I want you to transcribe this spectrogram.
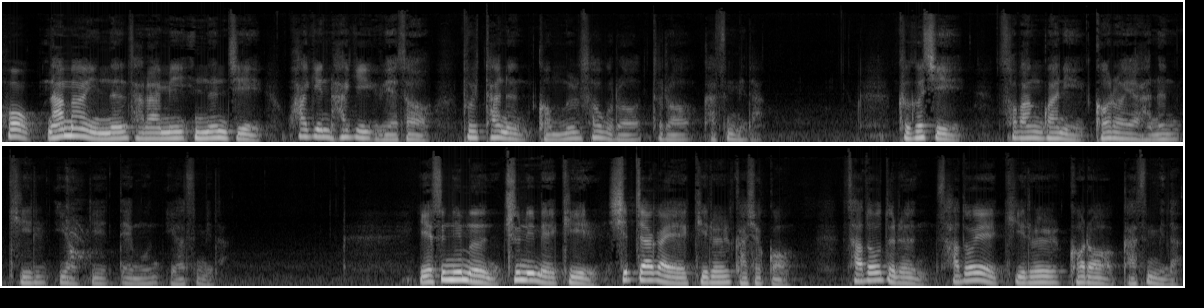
혹 남아있는 사람이 있는지 확인하기 위해서 불타는 건물 속으로 들어갔습니다. 그것이 소방관이 걸어야 하는 길이었기 때문이었습니다. 예수님은 주님의 길, 십자가의 길을 가셨고, 사도들은 사도의 길을 걸어갔습니다.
